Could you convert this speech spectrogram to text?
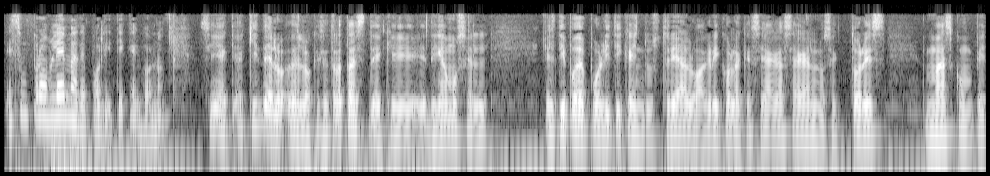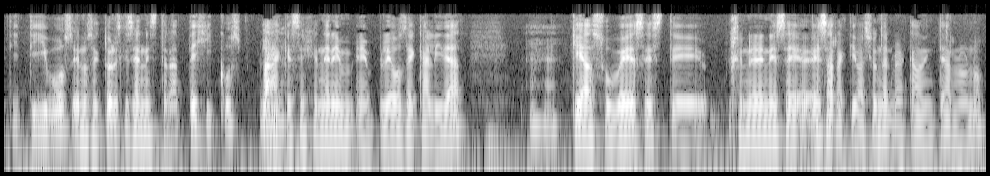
Es un problema de política económica. Sí, aquí de lo, de lo que se trata es de que, digamos, el, el tipo de política industrial o agrícola que se haga se haga en los sectores más competitivos, en los sectores que sean estratégicos para que se generen empleos de calidad que a su vez este, generen ese, esa reactivación del mercado interno, ¿no?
